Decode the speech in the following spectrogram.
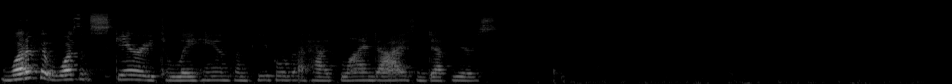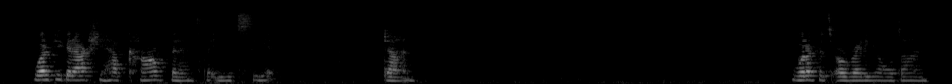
What if it wasn't scary to lay hands on people that had blind eyes and deaf ears? What if you could actually have confidence that you would see it done? What if it's already all done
